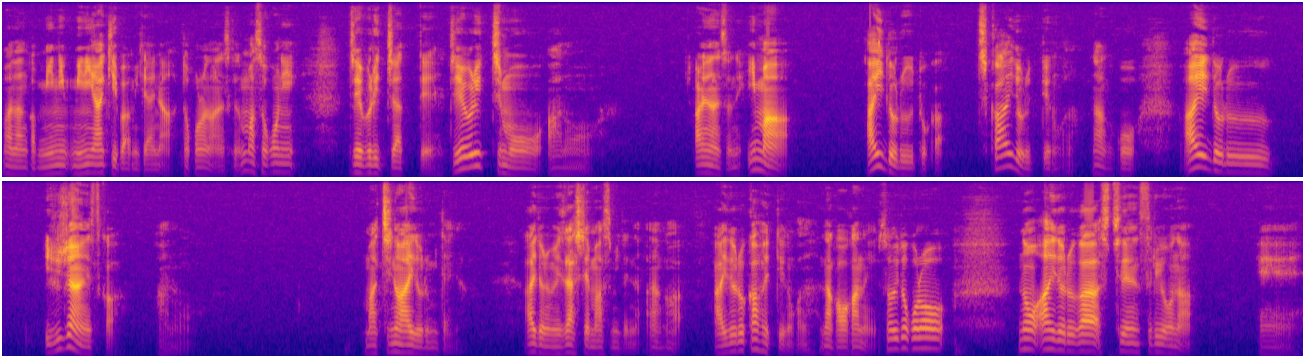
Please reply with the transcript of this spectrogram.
まあなんかミニ、ミニ秋葉みたいなところなんですけど、まあそこに J ブリッジあって、J ブリッジも、あの、あれなんですよね。今、アイドルとか、地下アイドルっていうのかな？なんかこう、アイドル、いるじゃないですか。あの、街のアイドルみたいな。アイドル目指してますみたいな。なんか、アイドルカフェっていうのかな？なんかわかんない。そういうところのアイドルが出演するような、え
